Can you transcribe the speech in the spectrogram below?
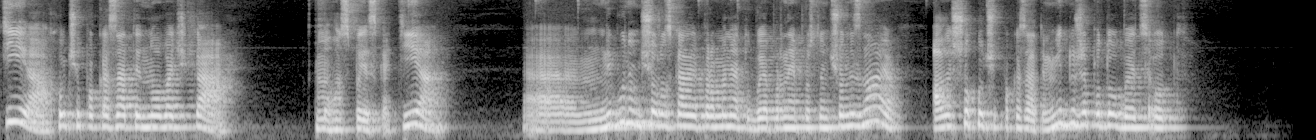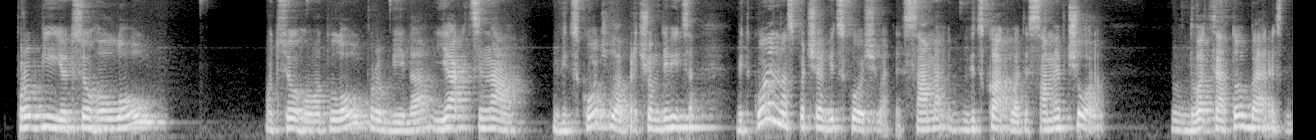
Тія, хочу показати новачка мого списка. Тія. Е, не буду нічого розказувати про монету, бо я про неї просто нічого не знаю. Але що хочу показати? Мені дуже подобається от пробій оцього лоу. Оцього от лоу пробій, да? як ціна відскочила. Причому дивіться, біткоін нас почав відскочувати саме відскакувати саме вчора. 20 березня,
